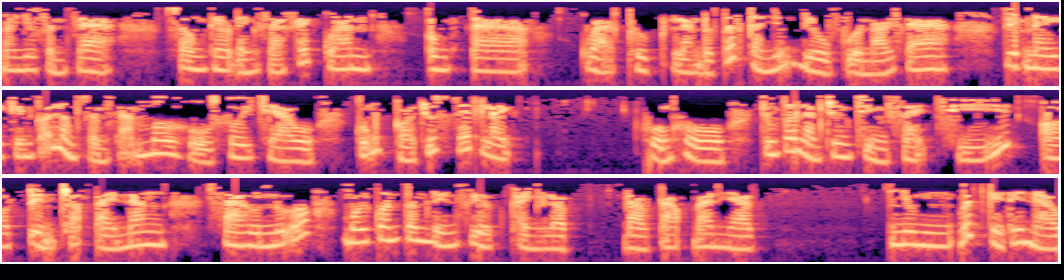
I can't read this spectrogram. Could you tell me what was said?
bao nhiêu phần giả, song theo đánh giá khách quan, ông ta quả thực làm được tất cả những điều vừa nói ra. Việc này khiến cõi lòng sầm sã mơ hồ sôi trào, cũng có chút xét lạnh. Huống hồ, chúng tôi làm chương trình giải trí, o tuyển chọn tài năng, xa hơn nữa mới quan tâm đến việc thành lập, đào tạo ban nhạc. Nhưng bất kể thế nào,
